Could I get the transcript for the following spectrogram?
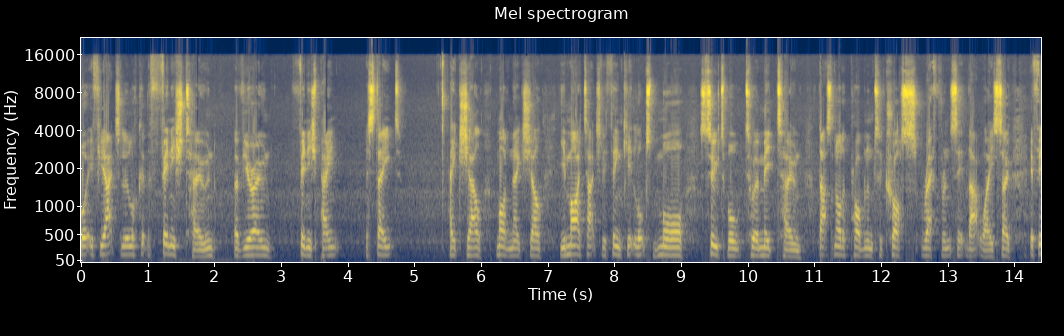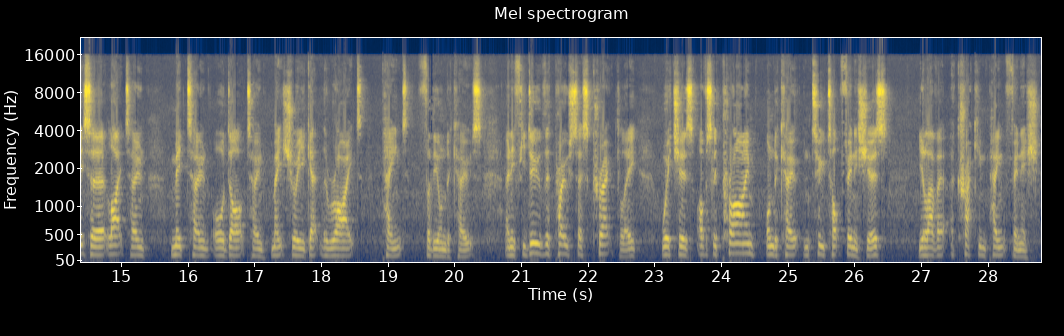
but if you actually look at the finished tone of your own finished paint estate eggshell, modern eggshell, you might actually think it looks more suitable to a mid-tone. That's not a problem to cross-reference it that way. So if it's a light tone, mid-tone or dark tone, make sure you get the right paint for the undercoats. And if you do the process correctly, which is obviously prime, undercoat and two top finishes, you'll have a, a, cracking paint finish.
